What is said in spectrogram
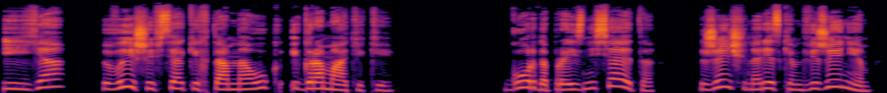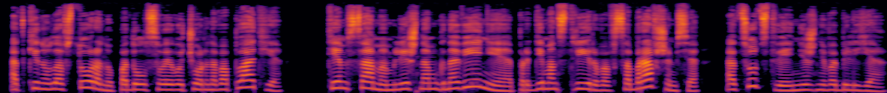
и я выше всяких там наук и грамматики». Гордо произнеся это, женщина резким движением откинула в сторону подол своего черного платья, тем самым лишь на мгновение продемонстрировав собравшимся отсутствие нижнего белья.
